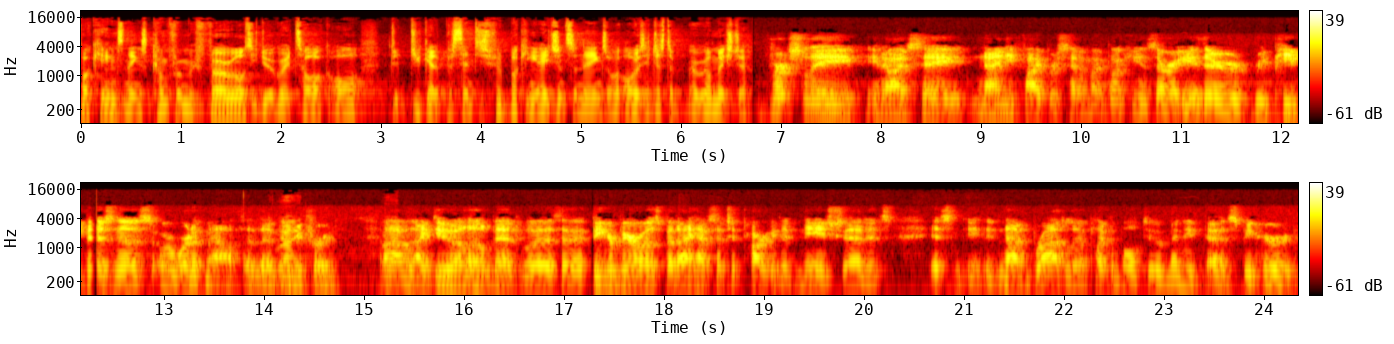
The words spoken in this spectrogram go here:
bookings and things come from referrals? You do a great talk, or do you get a percentage through booking agents and things, or, or is it just a, a, real mixture? Virtually, you know, I'd say 95% of my bookings are either repeat business or word of mouth that have been right. referred. Um, I do a little bit with uh, speaker bureaus, but I have such a targeted niche that it's it's not broadly applicable to many uh, speaker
